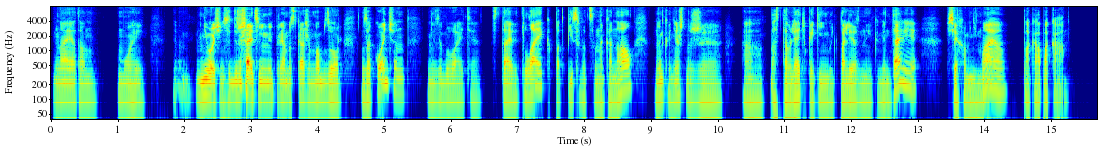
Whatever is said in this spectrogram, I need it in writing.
На этом мой не очень содержательный, прямо скажем, обзор закончен. Не забывайте ставить лайк, подписываться на канал, ну и, конечно же, а, оставлять какие-нибудь полезные комментарии. Всех обнимаю. Пока-пока.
